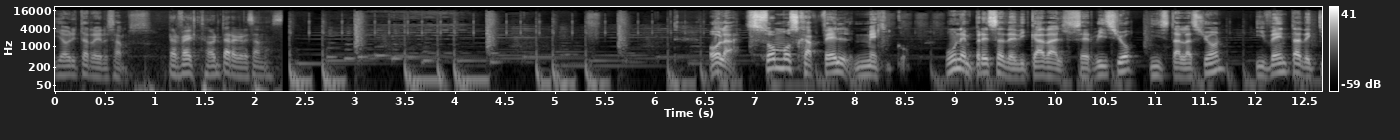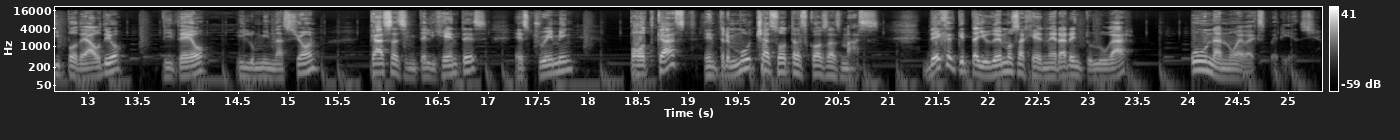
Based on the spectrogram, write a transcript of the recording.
y ahorita regresamos. Perfecto, ahorita regresamos. Hola, somos Jafel México, una empresa dedicada al servicio, instalación y venta de equipo de audio, video, iluminación, casas inteligentes, streaming, podcast, entre muchas otras cosas más. Deja que te ayudemos a generar en tu lugar una nueva experiencia.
